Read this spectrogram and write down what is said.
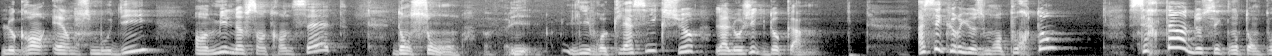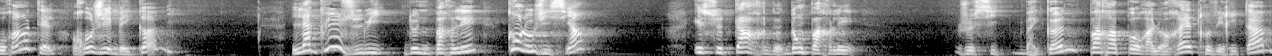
le grand Ernst Moody en 1937 dans son livre classique sur la logique d'Occam. Assez curieusement pourtant, certains de ses contemporains, tels Roger Bacon, l'accuse, lui, de ne parler qu'en logicien et se targue d'en parler, je cite Bacon, par rapport à leur être véritable,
